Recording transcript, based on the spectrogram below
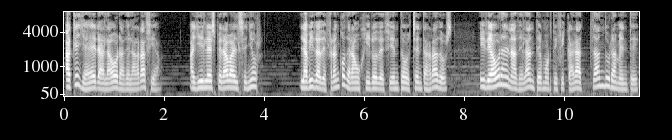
Aquella era la hora de la gracia. Allí le esperaba el Señor. La vida de Franco dará un giro de 180 grados, y de ahora en adelante mortificará tan duramente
